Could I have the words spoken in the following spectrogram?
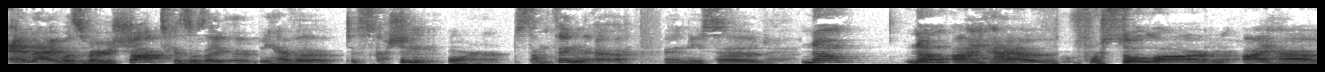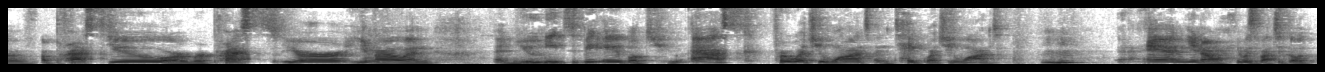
And I was very shocked because I was like, uh, we have a discussion or something. Uh, and he said, no, no, I have, for so long, I have oppressed you or repressed your, you know, and, and you need to be able to ask for what you want and take what you want. And, you know, he was about to go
